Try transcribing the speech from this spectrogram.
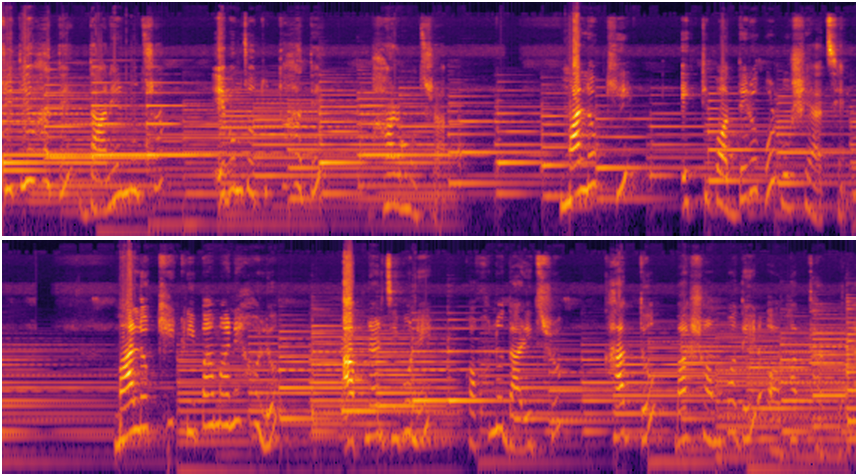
তৃতীয় হাতে দানের মুদ্রা এবং চতুর্থ হাতে ভার মুদ্রা। মা লক্ষ্মী একটি পদ্মের ওপর বসে আছেন। মা লক্ষ্মীর কৃপা মানে হল আপনার জীবনে কখনো দারিদ্র্য, খাদ্য বা সম্পদের অভাব থাকবে না।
